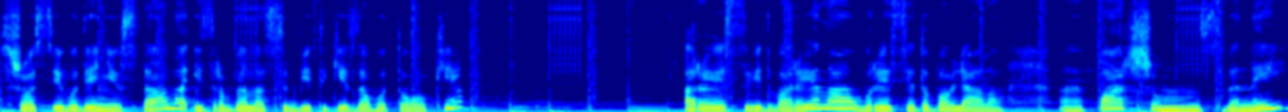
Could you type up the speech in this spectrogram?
в 6 годині встала і зробила собі такі заготовки. Рис відварила, в рис я додавала е, фарш свиний,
